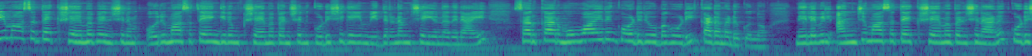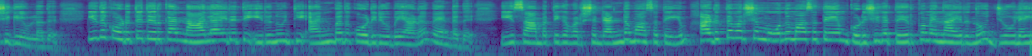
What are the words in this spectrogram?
ഈ മാസത്തെ ക്ഷേമ പെൻഷനും ഒരു മാസത്തെയെങ്കിലും ക്ഷേമ പെൻഷൻ കുടിശ്ശികയും വിതരണം ചെയ്യുന്നതിനായി സർക്കാർ മൂവായിരം കോടി രൂപ കൂടി കടമെടുക്കുന്നു. നിലവിൽ അഞ്ചു മാസത്തെ ക്ഷേമ പെൻഷനാണ് കുടിശ്ശികയുള്ളത്. ഇത് കൊടുത്തു തീർക്കാൻ നാലായിരത്തി ഇരുന്നൂറ്റി അൻപത് കോടി രൂപയാണ് വേണ്ടത്. ഈ സാമ്പത്തിക വർഷം രണ്ടു മാസത്തെയും അടുത്ത വർഷം മൂന്ന് മാസത്തെയും കുടിശ്ശിക തീർക്കുമെന്നായിരുന്നു ജൂലൈ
